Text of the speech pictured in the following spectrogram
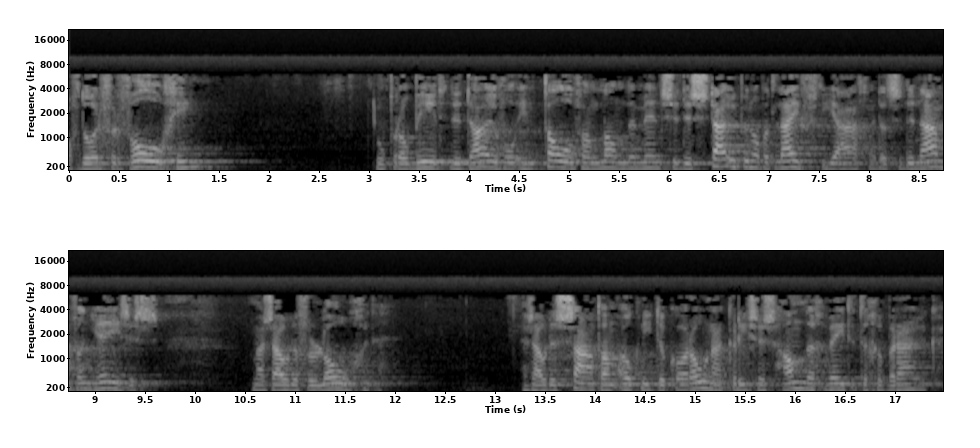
Of door vervolging? Hoe probeert de duivel in tal van landen mensen de stuipen op het lijf te jagen, dat ze de naam van Jezus maar zouden verloochenen? En zou de Satan ook niet de coronacrisis handig weten te gebruiken?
